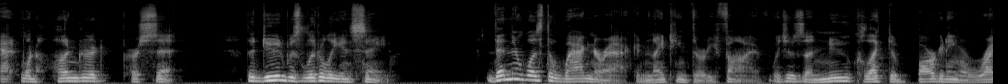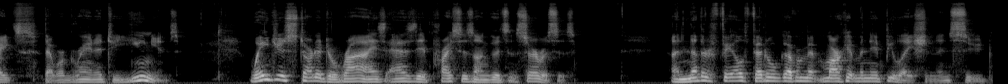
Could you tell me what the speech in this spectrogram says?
at 100%. The dude was literally insane. Then there was the Wagner Act in 1935, which was a new collective bargaining rights that were granted to unions. Wages started to rise, as did prices on goods and services. Another failed federal government market manipulation ensued.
